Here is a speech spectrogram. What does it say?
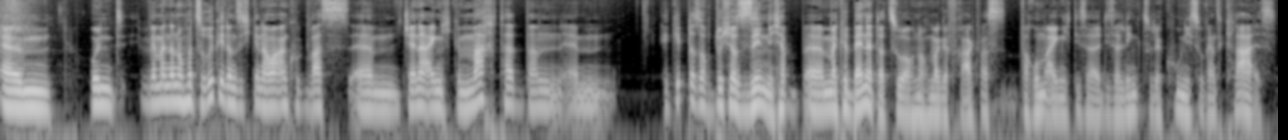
ähm, und wenn man dann nochmal zurückgeht und sich genauer anguckt, was ähm, Jenner eigentlich gemacht hat, dann ähm, ergibt das auch durchaus Sinn. Ich habe äh, Michael Bennett dazu auch nochmal gefragt, was, warum eigentlich dieser, dieser Link zu der Kuh nicht so ganz klar ist.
